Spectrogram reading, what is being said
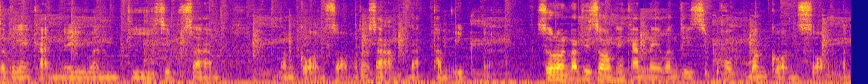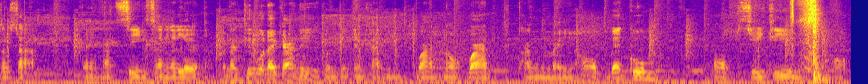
จะไปแข่งขันในวันที่13มังกร2023นัดทำอิฐนะส่วนนัดที่ 2 แข่งขันในวันที่ 16มังกร2023ในนัดซีงซันเลิศนะก็นั่นถือว่ารายการนี้คนจะแข่งขันบ้านนอกบ้านทั้งในหอบแบงกุมหอบซีทีมหอบ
